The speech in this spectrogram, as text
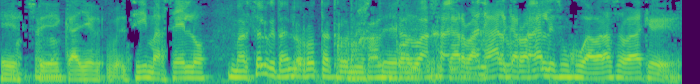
este Calle, sí, Marcelo. Marcelo que también lo rota con Carvajal, este con Carvajal, Carvajal, Carvajal. Carvajal es un jugadorazo, la verdad que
